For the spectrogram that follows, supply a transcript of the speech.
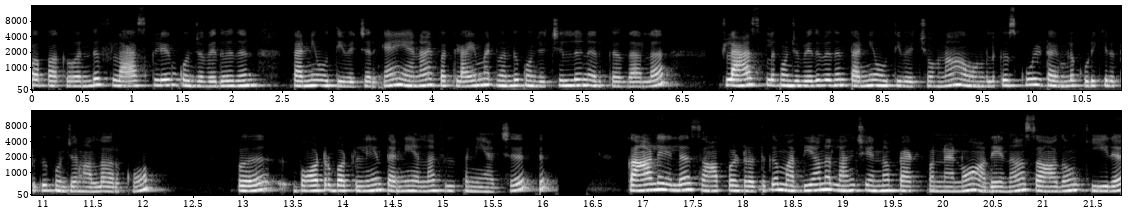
பாப்பாவுக்கு வந்து ஃப்ளாஸ்க்லேயும் கொஞ்சம் வெது வெதுன்னு தண்ணி ஊற்றி வச்சுருக்கேன். ஏன்னா இப்போ கிளைமேட் வந்து கொஞ்சம் சில்லுன்னு இருக்கிறதால ஃப்ளாஸ்கில் கொஞ்சம் வெது வெதுன்னு தண்ணி ஊற்றி வச்சோம்னா அவங்களுக்கு ஸ்கூல் டைமில் குடிக்கிறதுக்கு கொஞ்சம் நல்லாயிருக்கும். இப்போ வாட்டர் பாட்டில்லையும் தண்ணியெல்லாம் ஃபில் பண்ணியாச்சு. காலையில் சாப்பிட்றதுக்கு மத்தியானம் லஞ்ச் என்ன பேக் பண்ணணும் அதே தான் சாதம் கீரை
